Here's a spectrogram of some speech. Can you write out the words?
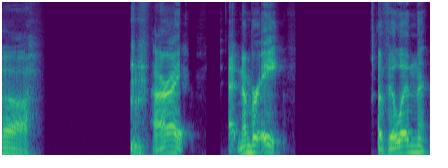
Uh, All right. At number eight, a villain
